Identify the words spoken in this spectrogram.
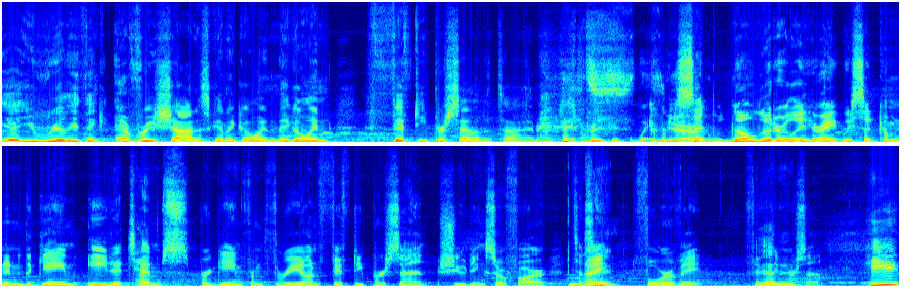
Yeah, you really think every shot is going to go in. They go in 50% of the time, which is pretty good. We- we Yeah. said no, literally, right? We said coming into the game, eight attempts per game from three on fifty percent shooting so far tonight. Insane. Four of eight, fifty dude. percent. He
